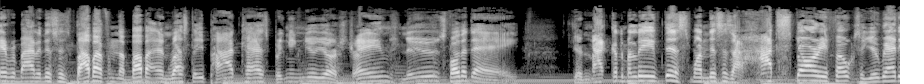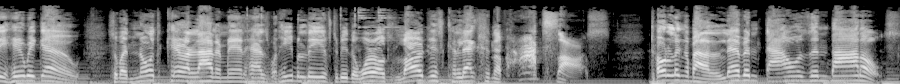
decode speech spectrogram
Everybody, this is Bubba from the Bubba and Rusty podcast, bringing you your strange news for the day. You're not going to believe this one. This is a hot story, folks. Are you ready? Here we go. So, a North Carolina man has what he believes to be the world's largest collection of hot sauce, totaling about 11,000 bottles.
